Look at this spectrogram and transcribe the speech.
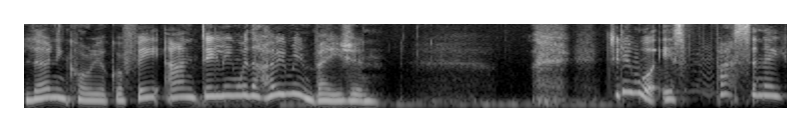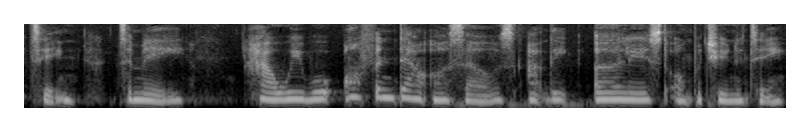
learning choreography, and dealing with a home invasion. Do you know what? It's fascinating to me how we will often doubt ourselves at the earliest opportunity.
